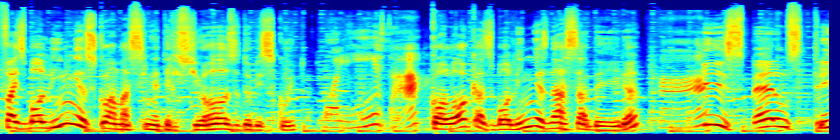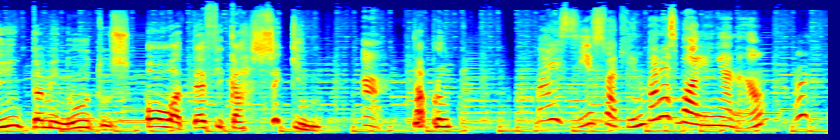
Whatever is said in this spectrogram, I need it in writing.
faz bolinhas com a massinha deliciosa do biscoito, Bolinhas, tá? coloca as bolinhas na assadeira Ah, e espera uns 30 minutos ou até ficar sequinho. ah. Tá pronto. Mas isso aqui não parece bolinha, não. Hum,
